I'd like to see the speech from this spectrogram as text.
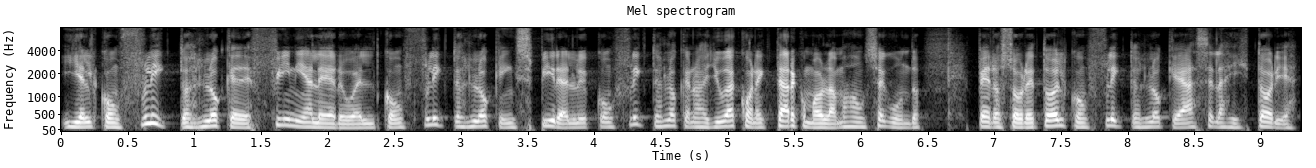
Y el conflicto es lo que define al héroe, el conflicto es lo que inspira, el conflicto es lo que nos ayuda a conectar, como hablamos a un segundo, pero sobre todo el conflicto es lo que hace las historias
